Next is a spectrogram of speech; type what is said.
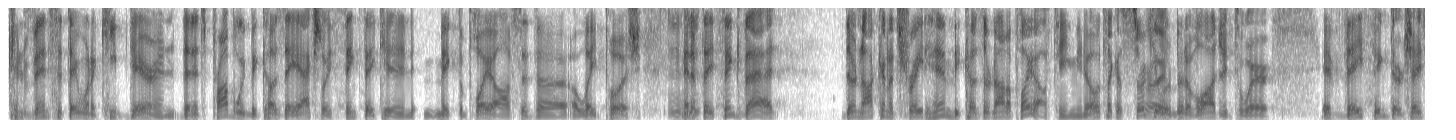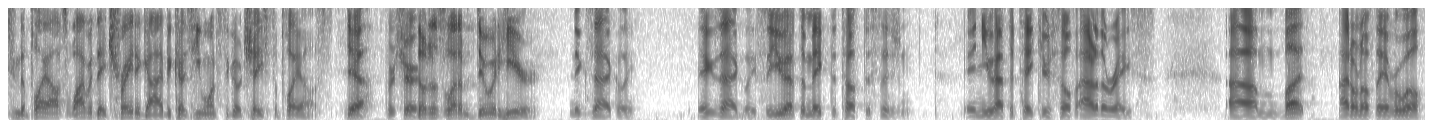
convinced that they want to keep Deron, then it's probably because they actually think they can make the playoffs at the a late push. And if mm-hmm. they think that, they're not going to trade him because they're not a playoff team. You know, it's like a circular Right. bit of logic to where if they think they're chasing the playoffs, why would they trade a guy because he wants to go chase the playoffs? Yeah, for sure. They'll just let him do it here. Exactly. Exactly. So you have to make the tough decision, and you have to take yourself out of the race. Um, but I don't know if they ever will.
